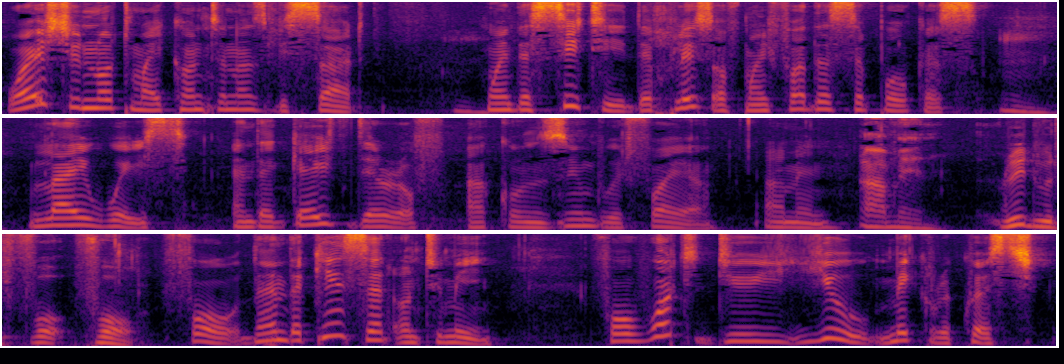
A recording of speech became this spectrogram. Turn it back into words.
Why should not my countenance be sad, Mm. when the city, the place of my father's sepulchres, mm. lie waste, and the gates thereof are consumed with fire? Amen. amen Read with 4. 4. 4. Then the king said unto me, For what do you make request?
